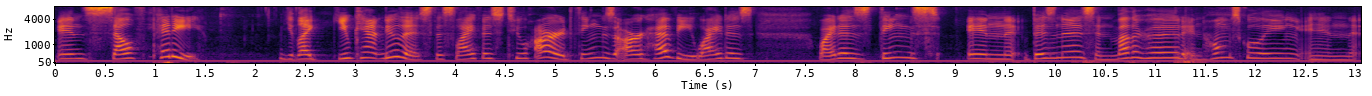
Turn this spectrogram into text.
in self-pity you like you can't do this. This life is too hard. Things are heavy. Why does why does things in business and motherhood and homeschooling and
